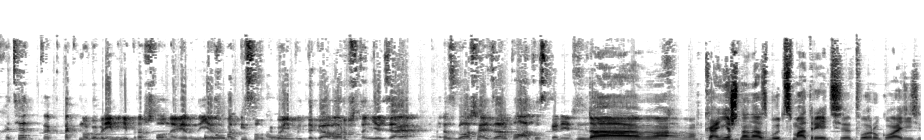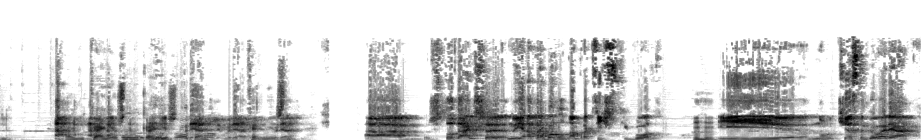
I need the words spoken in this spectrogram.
Хотя так, так много времени прошло, наверное. Я Ой, же подписывал какой-нибудь договор, что нельзя разглашать зарплату, скорее всего. Да, а, конечно, нас будет смотреть твой руководитель. Конечно, конечно. Вряд ли, вряд ли. Конечно. А, что дальше? Ну, я отработал там практически год. И, ну, честно говоря,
